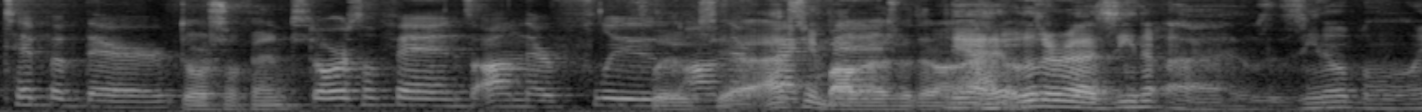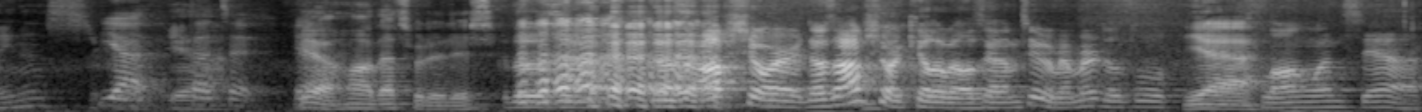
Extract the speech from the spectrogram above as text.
tip of their dorsal fins. dorsal fins, on their fluke, Flukes, on their yeah. I've pec seen fin. bottlenose with it on. Yeah, those are uh, Xeno, uh, was it Xenobalanus? Yeah, that's it. yeah, huh, that's what it is. Those, uh, those offshore, those offshore killer whales had them too. Remember those little Yeah. long ones? Yeah.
